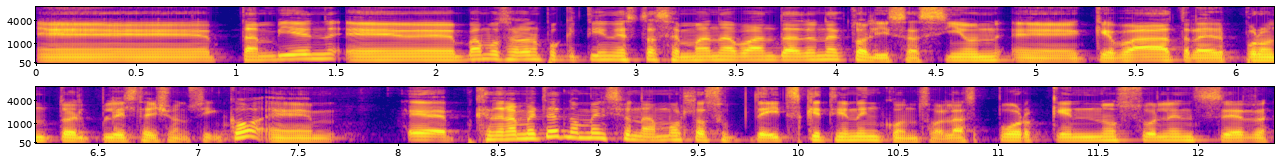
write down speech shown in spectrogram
Eh, también eh, vamos a hablar un poquitín esta semana, banda, de una actualización eh, que va a traer pronto el PlayStation 5. generalmente no mencionamos los updates que tienen consolas porque no suelen ser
